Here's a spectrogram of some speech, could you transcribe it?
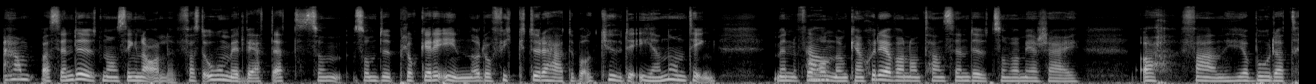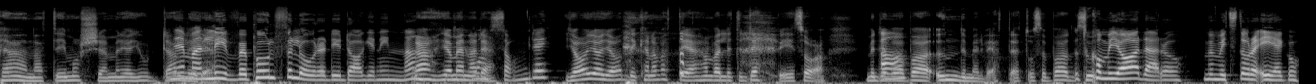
Hampa sände ut någon signal, fast omedvetet, som, som du plockade in och då fick du det här att du bara, gud det är någonting. Men för Ja. honom kanske det var något han sände ut som var mer så här, åh fan, jag borde ha tränat i morse men jag gjorde Nej aldrig men det. Liverpool förlorade ju dagen innan. Ja, jag Det menar vara det. En sån grej. Ja, ja, ja, det kan ha varit det. Han var lite deppig så. Men det Ja. var bara undermedvetet och så bara... Och så kommer jag där och med mitt stora ego.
